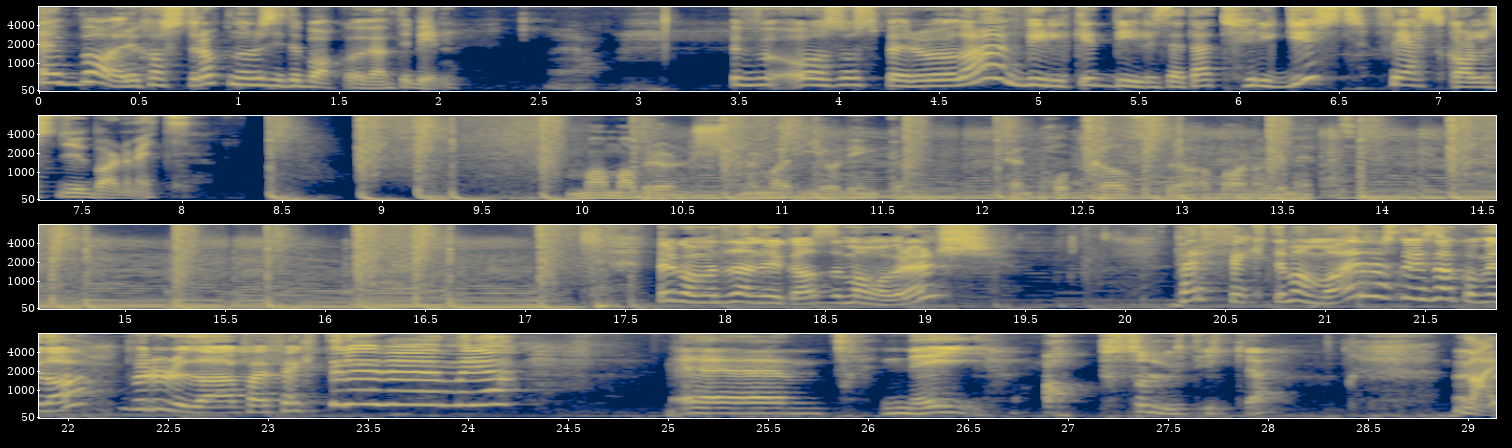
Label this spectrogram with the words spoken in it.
eh, bare kaster opp når hun sitter bakovervendt i bilen. Ja. Og så spør hun da hvilket bilsett er tryggest, for jeg skal snu barnet mitt. Mammabrunsj med Marie og Linka. En podkast fra Barnehagenett. Velkommen til denne ukas mammabrunsj. Perfekte mammaer skal vi snakke om i dag. Føler du deg perfekt, eller Maria? Eh, nei, absolutt ikke. Nei,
